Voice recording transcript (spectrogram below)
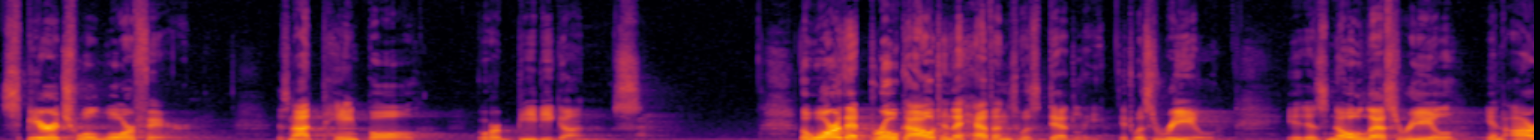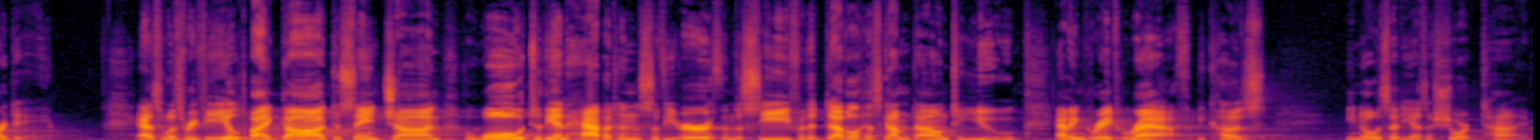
Spiritual warfare is not paintball or BB guns. The war that broke out in the heavens was deadly, it was real. It is no less real in our day. As was revealed by God to St. John, Woe to the inhabitants of the earth and the sea, for the devil has come down to you, having great wrath, because he knows that he has a short time.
